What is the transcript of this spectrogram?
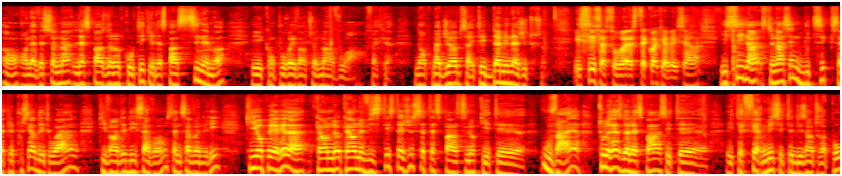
on, avait seulement l'espace de l'autre côté, qui est l'espace cinéma, et qu'on pourra éventuellement voir. Fait que, donc, ma job, ça a été d'aménager tout ça. Ici, ça c'était quoi qu'il y avait ici avant? Ici, c'est une ancienne boutique qui s'appelait Poussière d'étoiles, qui vendait des savons. C'était une savonnerie qui opérait, la, quand, on a, quand on a visité, c'était juste cet espace-là qui était euh, ouvert. Tout le reste de l'espace était, euh, était fermé, c'était des entrepôts.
